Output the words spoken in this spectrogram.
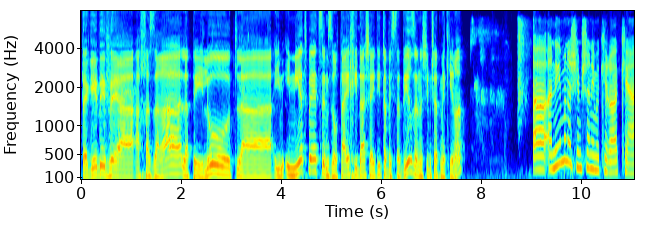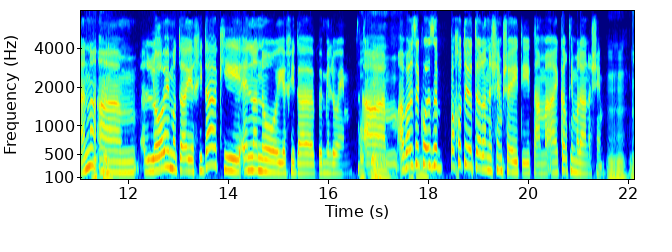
תגידי, והחזרה לפעילות, ל... עם, עם מי את בעצם? זו אותה יחידה שהיית איתה בסדיר? זה אנשים שאת מכירה? Uh, אני עם אנשים שאני מכירה, כן. Okay. אוקיי. Um, לא עם אותה יחידה, כי אין לנו יחידה במילואים. Okay. אוקיי. Um, אבל זה, זה פחות או יותר אנשים שהייתי איתם, הכרתי מלא אנשים. Mm-hmm.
